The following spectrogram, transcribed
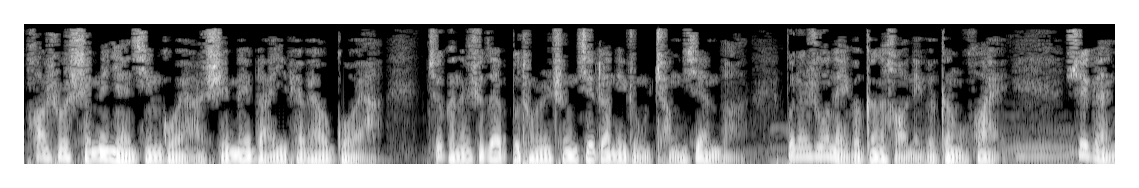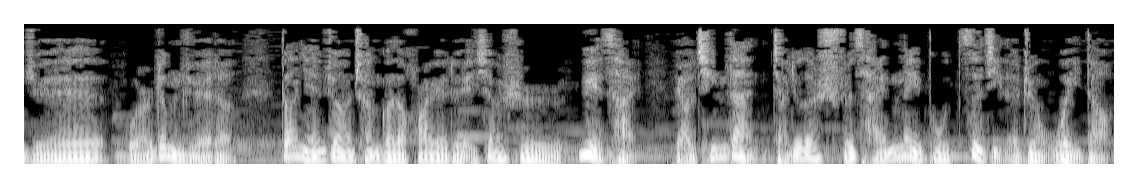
话说谁没年轻过呀？谁没白衣飘飘过呀？这可能是在不同人生阶段的一种呈现吧。不能说哪个更好，哪个更坏。这感觉我是这么觉得。当年这样唱歌的花儿乐队像是粤菜，比较清淡，讲究的食材内部自己的这种味道。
